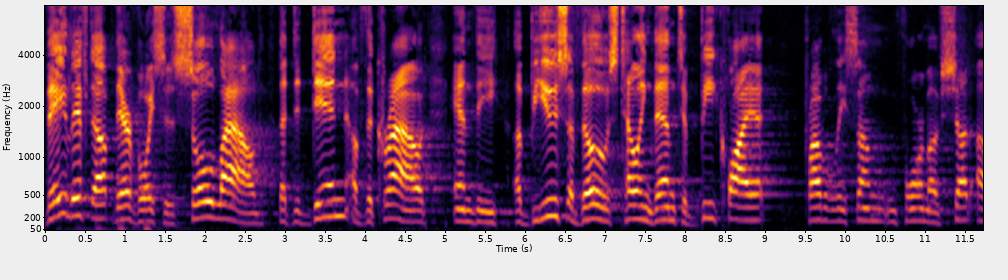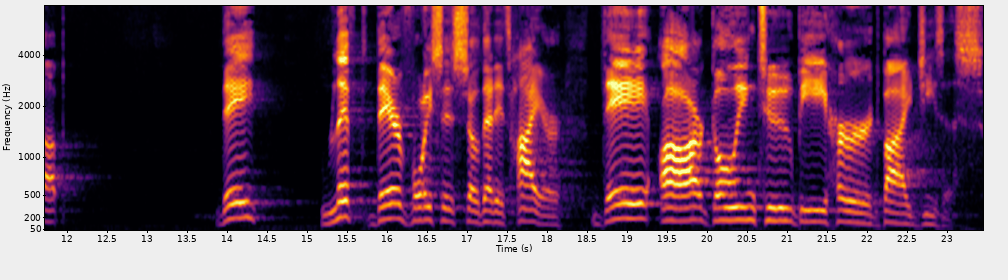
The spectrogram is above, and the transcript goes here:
They lift up their voices so loud that the din of the crowd and the abuse of those telling them to be quiet, probably some form of shut up, they lift their voices so that it's higher. They are going to be heard by Jesus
